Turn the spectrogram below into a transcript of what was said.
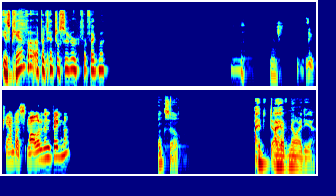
is Canva a potential suitor for Figma? Isn't Canva smaller than Figma? I think so. I, I have no idea.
